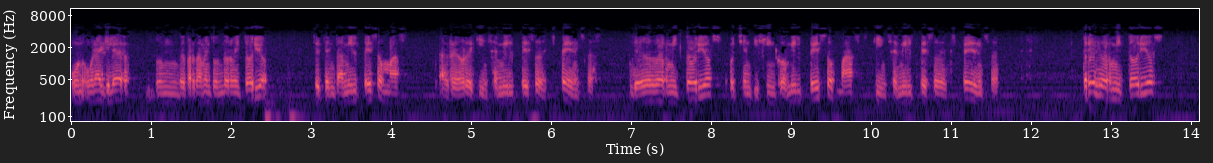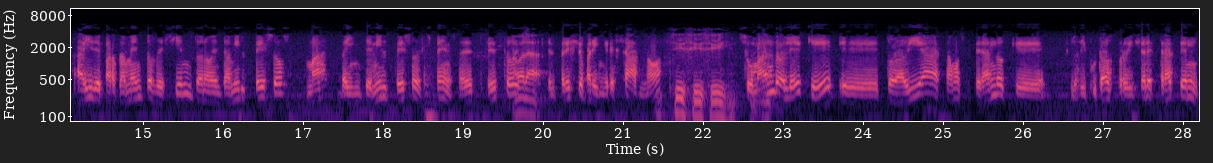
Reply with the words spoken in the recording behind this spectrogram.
un, un alquiler de un departamento, un dormitorio, 70 mil pesos más alrededor de 15 mil pesos de expensas. De dos dormitorios, 85 mil pesos más 15 mil pesos de expensas. Tres dormitorios, hay departamentos de 190 mil pesos más 20 mil pesos de expensa. Esto es el precio para ingresar, ¿no? Sí, sí, sí. Sumándole que eh, todavía estamos esperando que los diputados provinciales traten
